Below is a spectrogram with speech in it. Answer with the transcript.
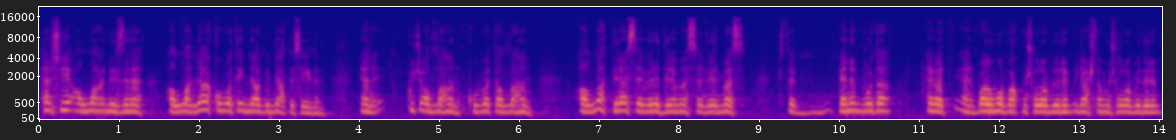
Her şeyi Allah'ın iznine, Allah la kuvvete illa billah deseydim. Yani güç Allah'ın, kuvvet Allah'ın. Allah dilerse verir, dilemezse vermez. İşte benim burada evet yani bağıma bakmış olabilirim, ilaçlamış olabilirim,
